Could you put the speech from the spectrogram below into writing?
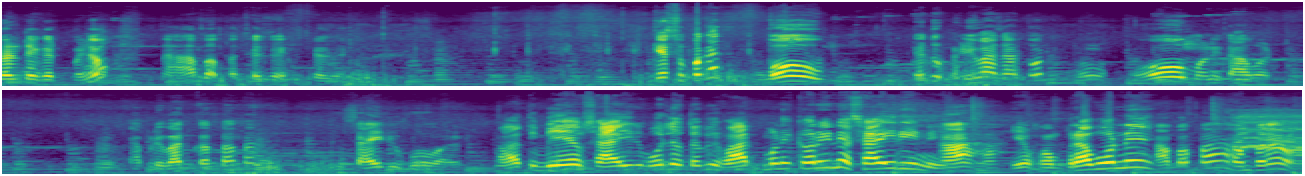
ઘંટે ઘટ પણ હા. બાપા થઈ જાય થઈ જાય. કેશું પગત બહુ એ તું ભેળવા જતો ને બહુ મણી આવડ આપણે વાત કરતા હતા? ને શાયરી બહુ આવે. હા તે બે શાયરી બોલ્યો તમે વાત મને કરી ને શાયરી ની હા હા. એ સંભળાવો ને. હા બાપા સંભળાવો.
